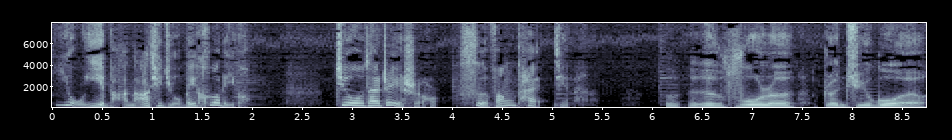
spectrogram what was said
又一把拿起酒杯喝了一口。就在这时候，四方太进来了。呃，夫人，真奇怪啊！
